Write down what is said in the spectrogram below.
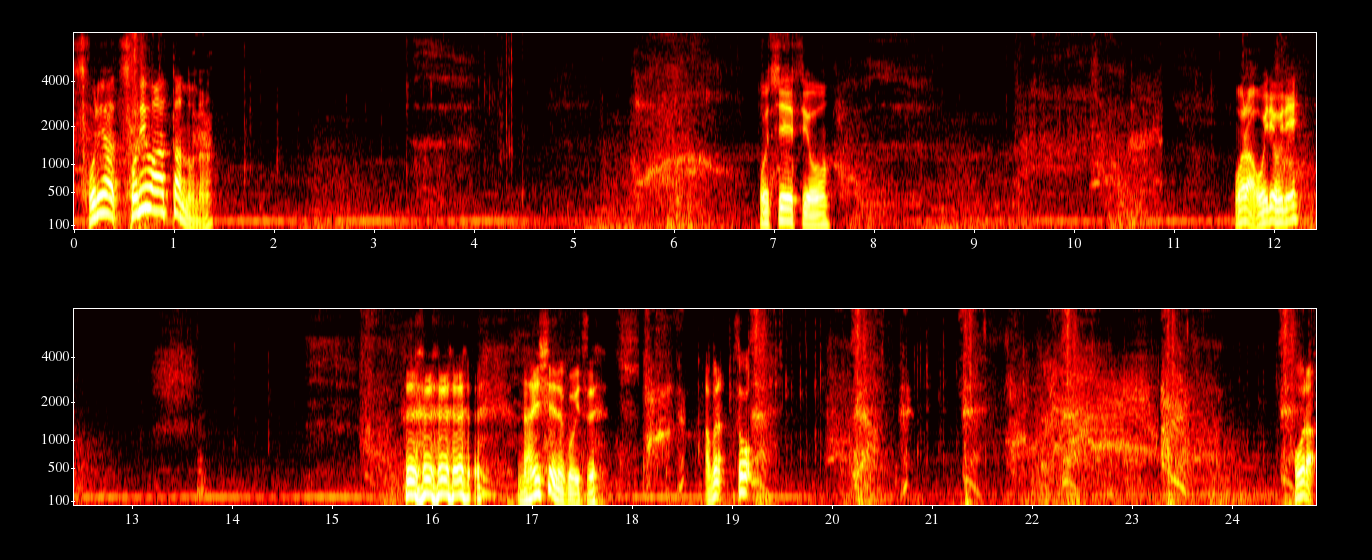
そりゃ、それは当たんのな。こっちですよ。ほら、おいでおいで。何してんのこいつ。危な、そこ。ほら。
